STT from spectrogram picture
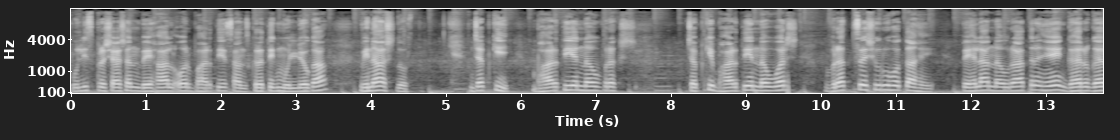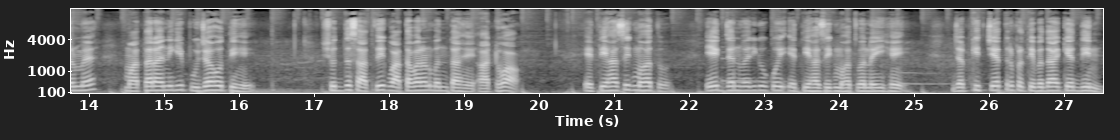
पुलिस प्रशासन बेहाल और भारतीय सांस्कृतिक मूल्यों का विनाश दोस्त। जबकि भारतीय नववृक्ष, जबकि भारतीय नववर्ष व्रत से शुरू होता है, पहला नवरात्र है घर घर में माता रानी की पूजा होती है। शुद्ध सात्विक वातावरण बनता है, आठवां। ऐतिहासिक महत्व। एक जनवरी को कोई ऐतिहासिक महत्व नहीं है, जबकि चैत्र प्रतिपदा के दिन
